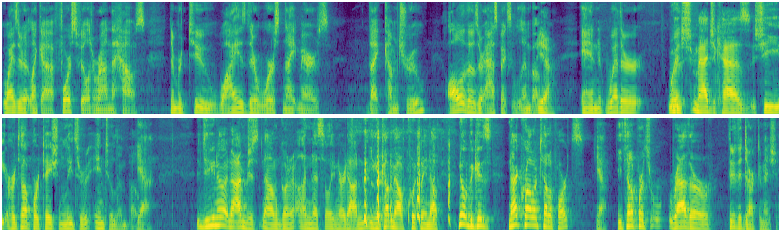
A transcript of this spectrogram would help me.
why is there like a force field around the house? Number two, why is their worst nightmares like come true? All of those are aspects of limbo. Yeah. And whether Which magic has she her teleportation leads her into limbo. yeah. Do you know? And I'm just now I'm going to unnecessarily nerd out. And you can cut me off quickly enough. No, because Nightcrawler teleports. Yeah. He teleports rather Through the dark dimension.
